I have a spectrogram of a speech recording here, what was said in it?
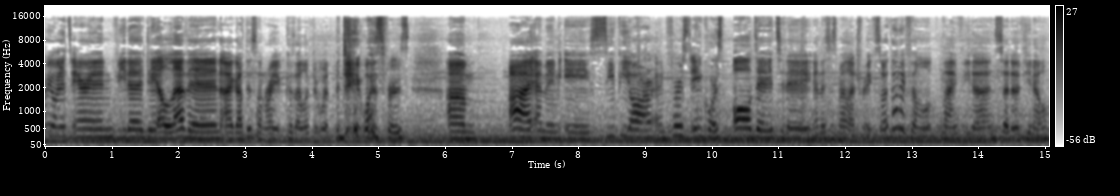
everyone, it's Erin, VEDA day 11. I got this one right because I looked at what the date was first. Um, I am in a CPR and first aid course all day today and this is my lunch break. So I thought I'd film my VEDA instead of, you know,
